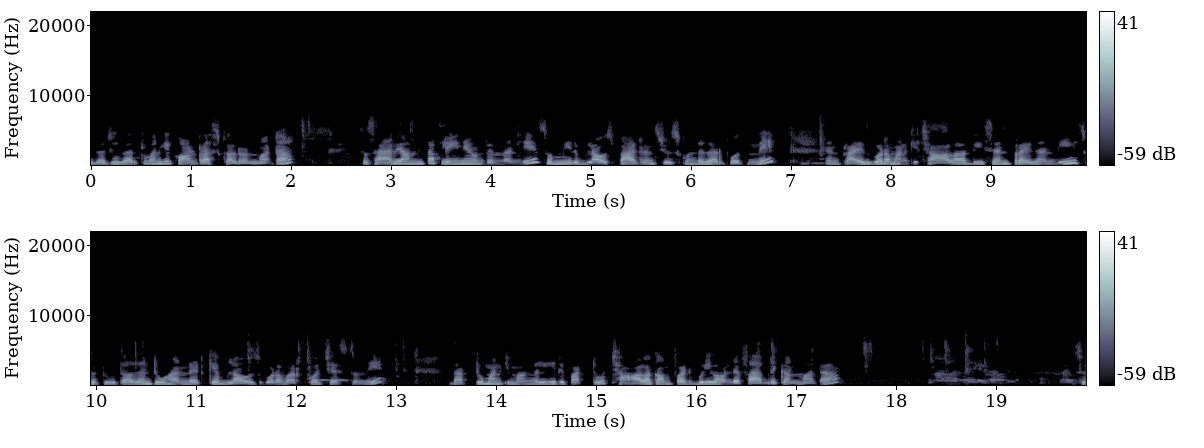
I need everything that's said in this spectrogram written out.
ఇది వచ్చేసరికి మనకి కాంట్రాస్ట్ కలర్ అనమాట సో శారీ అంతా ప్లెయినే ఉంటుందండి. సో మీరు బ్లౌజ్ ప్యాటర్న్స్ చూసుకుంటే సరిపోతుంది. అండ్ ప్రైస్ కూడా మనకి చాలా డీసెంట్ ప్రైస్ అండి. సో టూ థౌజండ్ టూ హండ్రెడ్కే బ్లౌజ్ కూడా వర్క్ వచ్చేస్తుంది. దట్టు మనకి మంగళగిరి పట్టు చాలా కంఫర్టబుల్గా ఉండే ఫ్యాబ్రిక్ అనమాట సో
